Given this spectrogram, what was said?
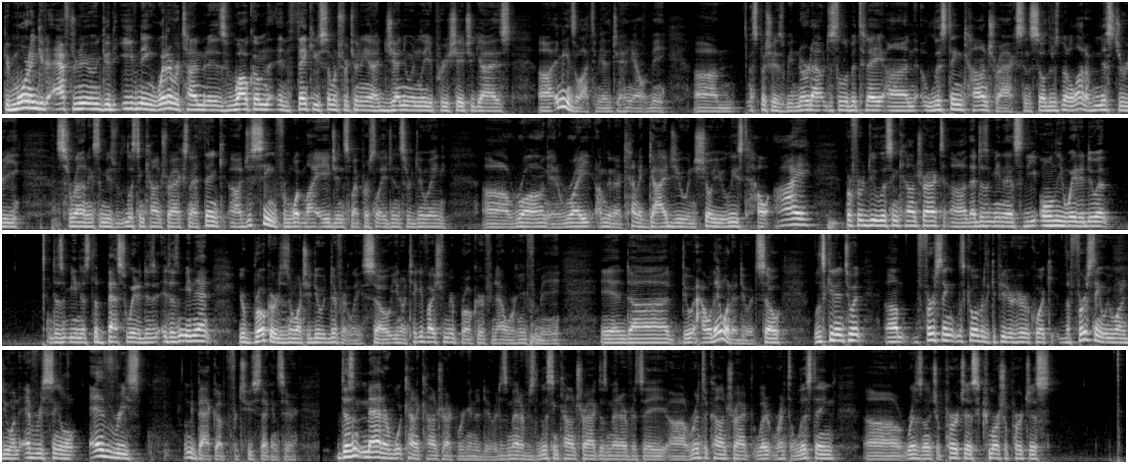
Good morning, good afternoon, good evening, whatever time it is. Welcome and thank you so much for tuning in. I genuinely appreciate you guys. Uh, it means a lot to me that you hang out with me, um, especially as we nerd out just a little bit today on listing contracts. And so there's been a lot of mystery surrounding some of these listing contracts. And I think uh, just seeing from what my agents, my personal agents, are doing uh, wrong and right, I'm going to kind of guide you and show you at least how I prefer to do listing contract. Uh, that doesn't mean that's the only way to do it. It doesn't mean it's the best way to do it. It doesn't mean that your broker doesn't want you to do it differently. So, you know, take advice from your broker if you're not working for me and uh, do it how they want to do it. So let's get into it. Um, first thing, let's go over to the computer here real quick. The first thing that we want to do on every single, every, let me back up for two seconds here. Doesn't matter what kind of contract we're going to do. It doesn't matter if it's a listing contract, doesn't matter if it's a uh, rental contract, rental listing, uh, residential purchase, commercial purchase,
